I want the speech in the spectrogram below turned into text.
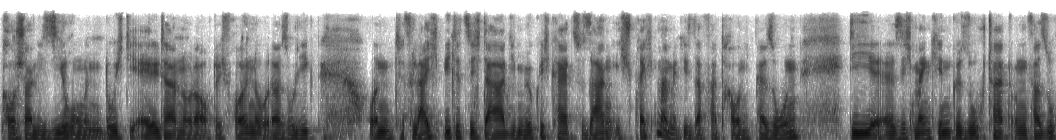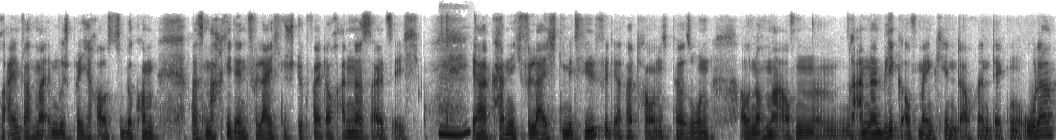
Pauschalisierungen durch die Eltern oder auch durch Freunde oder so liegt. Und vielleicht bietet sich da die Möglichkeit zu sagen, ich spreche mal mit dieser Vertrauensperson, die äh, sich mein Kind gesucht hat und versuche einfach mal im Gespräch herauszubekommen, was macht die denn vielleicht ein Stück weit auch anders als ich? Mhm. Ja, kann ich vielleicht mit Hilfe der Vertrauensperson auch nochmal auf einen, einen anderen Blick auf mein Kind auch entdecken? Oder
